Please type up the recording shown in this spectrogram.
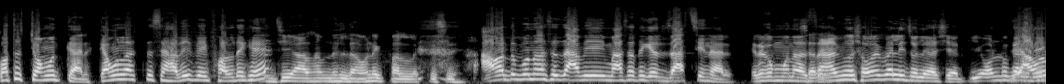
কত চমৎকার। কেমন লাগতেছে হাবিব এই ফল দেখে? জি আলহামদুলিল্লাহ অনেক ভালো লাগতেছে। আমার তো মনে হচ্ছে যে আমি এই মাছা থেকে যাচ্ছি না আর এরকম মনে হচ্ছে। আমিও সময় পেলেই চলে আসি আর কি অন্য কাজ আমার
